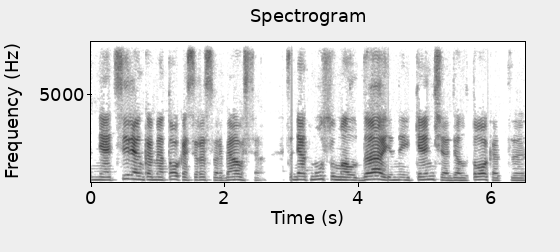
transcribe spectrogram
neatsirenkame to, kas yra svarbiausia net mūsų malda, jinai kenčia dėl to, kad e,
